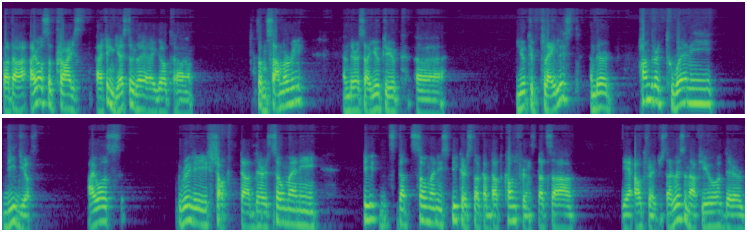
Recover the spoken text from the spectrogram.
but uh, I was surprised. I think yesterday I got uh, some summary, and there's a YouTube uh, YouTube playlist, and there are 120 videos. I was really shocked that there's so many that so many speakers talk at that conference. That's uh, yeah, outrageous. I listened a few. They're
